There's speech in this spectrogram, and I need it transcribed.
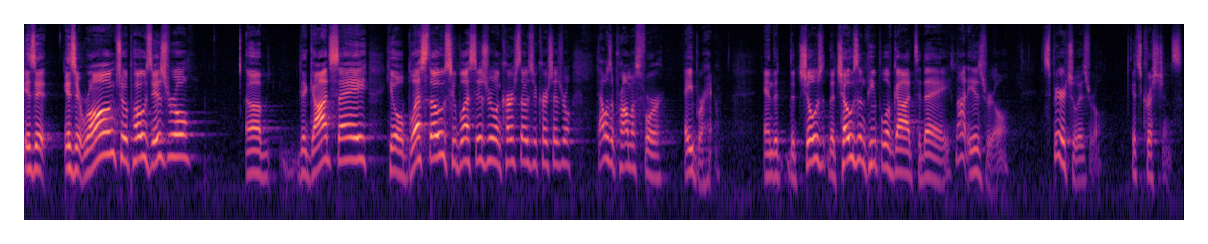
is it, is it wrong to oppose Israel? Um, did God say he'll bless those who bless Israel and curse those who curse Israel? That was a promise for Abraham. And the, the, cho- the chosen people of God today, not Israel, spiritual Israel, it's Christians.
